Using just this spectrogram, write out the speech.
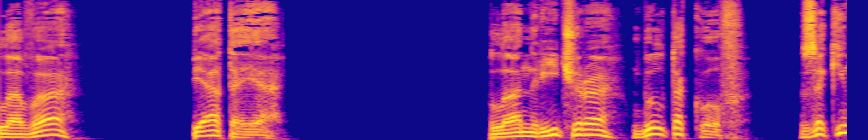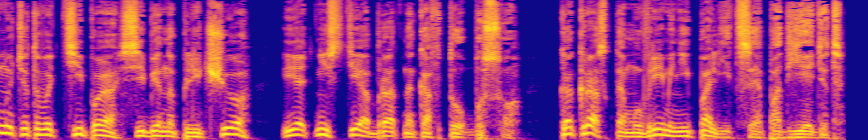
Глава пятая План Ричера был таков. Закинуть этого типа себе на плечо и отнести обратно к автобусу. Как раз к тому времени полиция подъедет.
